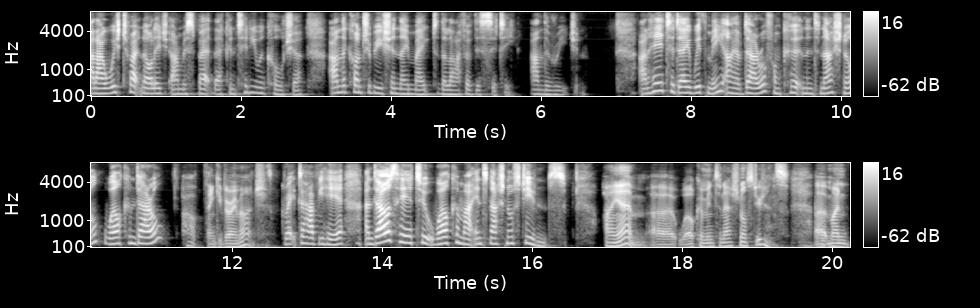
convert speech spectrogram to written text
and I wish to acknowledge and respect their continuing culture and the contribution they make to the life of this city and the region. And here today with me, I have Darryl from Curtin International. Welcome, Darryl. Oh, thank you very much. It's great to have you here. And Darryl's here to welcome our international students. I am. Uh, welcome, international students. Uh, my,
